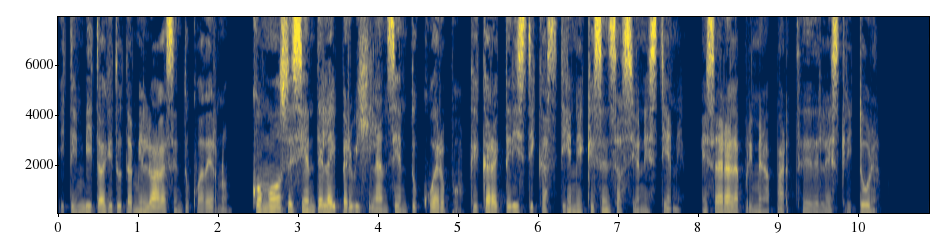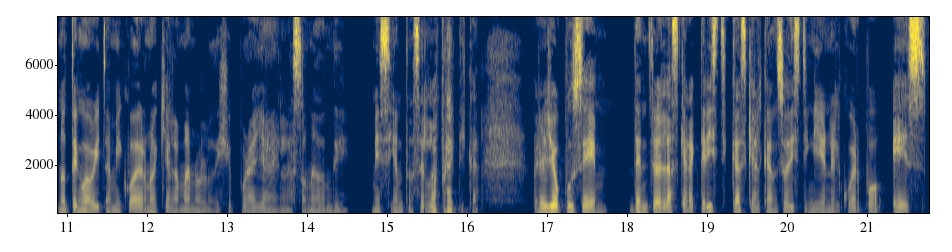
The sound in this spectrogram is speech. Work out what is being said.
y te invito a que tú también lo hagas en tu cuaderno, cómo se siente la hipervigilancia en tu cuerpo, qué características tiene, qué sensaciones tiene. Esa era la primera parte de la escritura. No tengo ahorita mi cuaderno aquí a la mano, lo dejé por allá en la zona donde me siento a hacer la práctica, pero yo puse dentro de las características que alcanzo a distinguir en el cuerpo es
